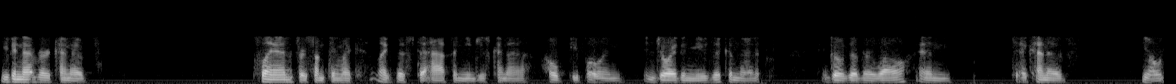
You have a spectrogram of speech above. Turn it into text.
you can never kind of plan for something like like this to happen. You just kind of hope people enjoy the music and that it goes over well. And to kind of, you know,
